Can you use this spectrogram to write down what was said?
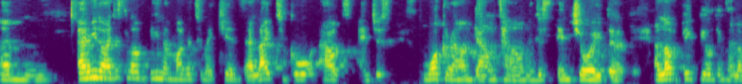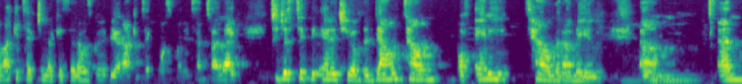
Um, and you know, I just love being a mother to my kids. I like to go out and just walk around downtown and just enjoy the I love big buildings. I love architecture. Like I said, I was going to be an architect once upon a time. So I like to just take the energy of the downtown of any town that I'm in. Um, and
